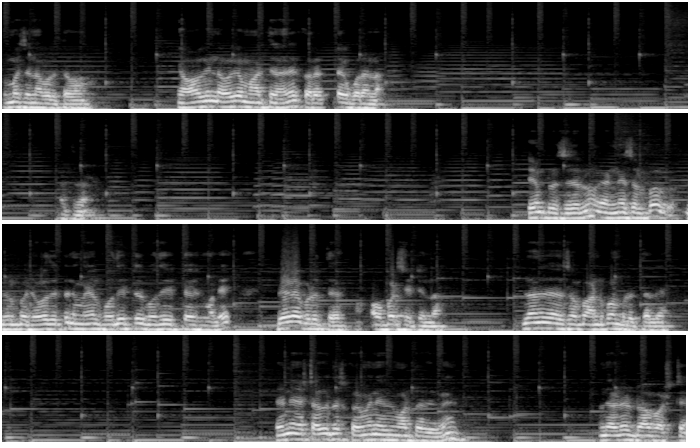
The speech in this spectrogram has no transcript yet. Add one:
ತುಂಬ ಚೆನ್ನಾಗಿ ಬರುತ್ತೆ ಅವಾಗ ನೀವು ಅವಾಗಿಂದ ಅವಾಗೆ ಮಾಡ್ತೀನಿ ಅಂದರೆ ಕರೆಕ್ಟಾಗಿ ಬರೋಲ್ಲ. ಆ ಸೇಮ್ ಪ್ರೊಸೀಜರು ಎಣ್ಣೆ ಸ್ವಲ್ಪ ಸ್ವಲ್ಪ ಜೋಳದಿಟ್ಟು ನಿಮ್ಮ ಮನೇಲಿ ಗೋಧಿ ಹಿಟ್ಟು ಗೋಧಿ ಹಿಟ್ಟು ಯೂಸ್ ಮಾಡಿ, ಬೇಗ ಬಿಡುತ್ತೆ ಒಬ್ಬಟ್ಟು ಸೀಟಿಂದ ಇಲ್ಲಾಂದರೆ ಸ್ವಲ್ಪ ಅಂಟ್ಕೊಂಡು ಬಿಡುತ್ತೆ ಅಲ್ಲಿ. ಎಣ್ಣೆ ಎಷ್ಟಾಗುತ್ತೆ ಅಷ್ಟು ಕಡಿಮೆನೇ ಯೂಸ್ ಮಾಡ್ತಾ ಇದ್ದೀವಿ ಒಂದು ಡ್ರಾಪ್ ಅಷ್ಟೇ.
